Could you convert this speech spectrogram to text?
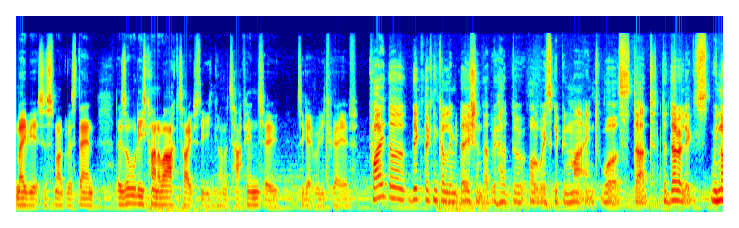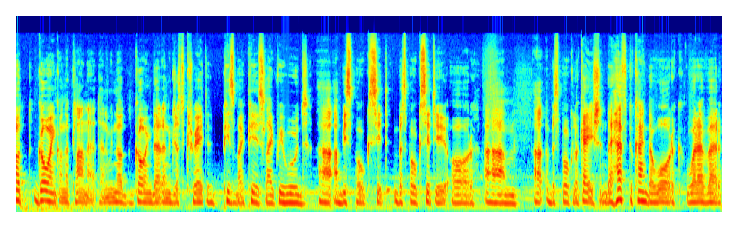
Maybe it's a smuggler's den. There's all these kind of archetypes that you can kind of tap into to get really creative. Quite a big technical limitation that we had to always keep in mind was that the derelicts, we're not going on a planet and we're not going there and just create it piece by piece like we would uh, a bespoke city, bespoke city or um, a bespoke location. They have to kind of work wherever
